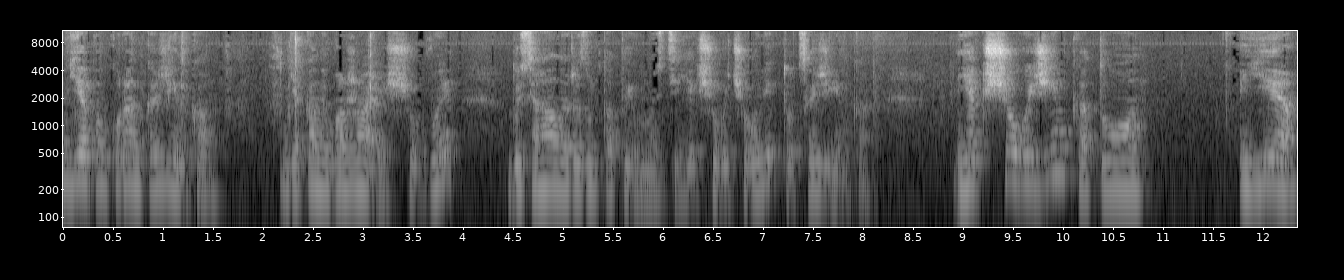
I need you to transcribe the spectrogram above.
є конкурентка жінка, яка не бажає, щоб ви досягали результативності. Якщо ви чоловік, то це жінка. Якщо ви жінка, то є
